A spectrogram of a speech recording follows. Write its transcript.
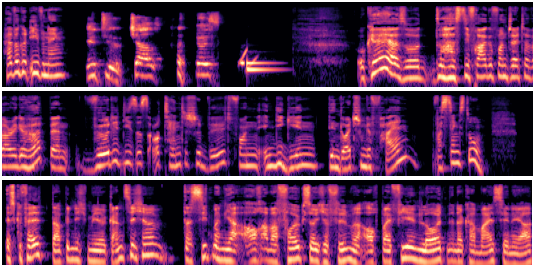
Have a good evening. You too. Ciao. Tschüss. Okay, also du hast die Frage von Jay Tavari gehört, Ben. Würde dieses authentische Bild von Indigenen den Deutschen gefallen? Was denkst du? Es gefällt, da bin ich mir ganz sicher. Das sieht man ja auch am Erfolg solcher Filme, auch bei vielen Leuten in der Kamai-Szene, ja.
